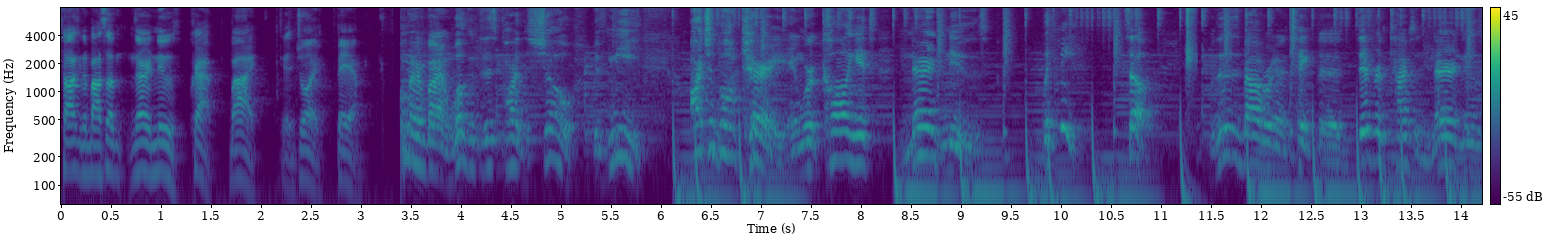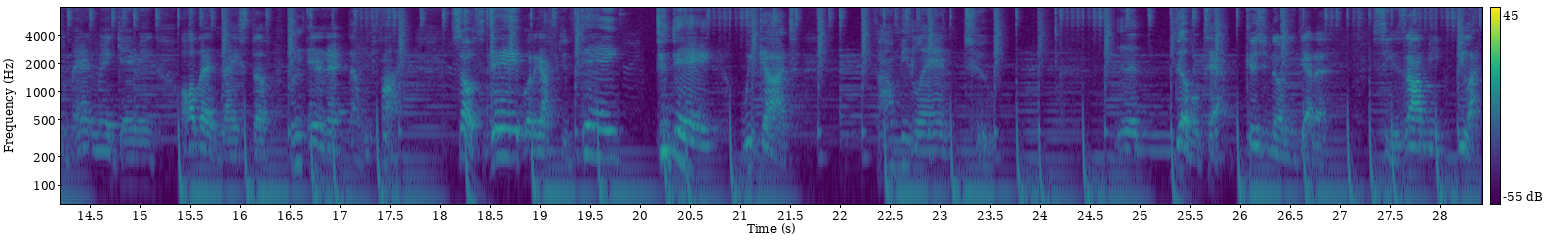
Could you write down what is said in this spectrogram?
talking about some nerd news. Crap. Bye. Enjoy. Bam. Welcome everybody, and welcome to this part of the show with me, Archibald Curry, and we're calling it Nerd News with me. So, this is about, we're gonna take the different types of nerd news from anime, gaming, all that nice stuff from the internet that we find. So today, what I got for you today, today we got Zombieland 2 uh, double tap because you know you gotta see a zombie, be like,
